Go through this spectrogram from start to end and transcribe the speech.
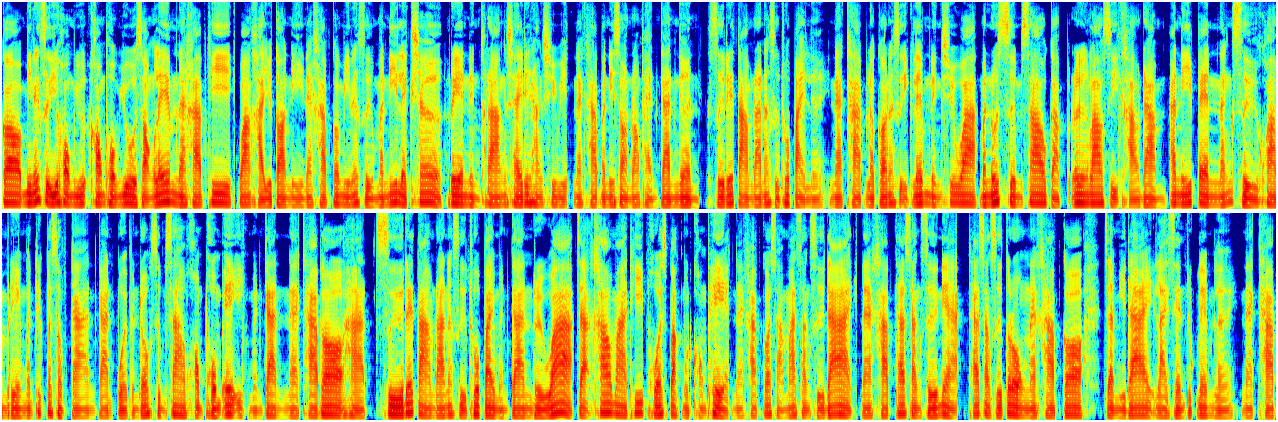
ก็มีหนังสืออยู่ของของผมอยู่ 2 เล่มนะครับที่วางขายอยู่ตอนนี้นะครับก็มีหนังสือ Money Lecture เรียน 1 ครั้งใช้ได้ทั้งชีวิตนะครับอันนี้สอนวางแผนการเงิน ซื้อได้ตามร้านหนังสือทั่วไปเลยนะครับแล้วก็หนังสืออีกเล่มหนึ่งชื่อว่ามนุษย์ซึมเศร้ากับเรื่องเล่าสีขาวดำอันนี้เป็นหนังสือความเรียงบันทึกประสบการณ์การป่วยเป็นโรคซึมเศร้าของผมเองอีกเหมือนกันนะครับก็หาซื้อได้ตามร้านหนังสือทั่วไปเหมือนกัน หรือว่าจะเข้ามาที่โพสต์ปักหมุดของเพจนะครับก็สามารถสั่งซื้อได้นะครับถ้าสั่งซื้อเนี่ยถ้าสั่งซื้อตรงนะครับก็จะมีได้ลายเซ็นทุกเล่มเลยนะครับ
